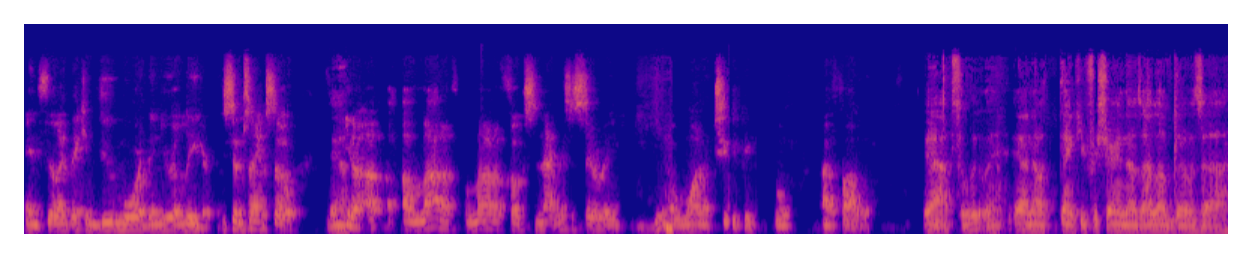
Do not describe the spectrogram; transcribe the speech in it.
and feel like they can do more, then you're a leader. You see what I'm saying? So Yeah. you know, a, a lot of a lot of folks, not necessarily, you know, one or two people I follow. Yeah, absolutely. Yeah, no, thank you for sharing those. I love those. Uh,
